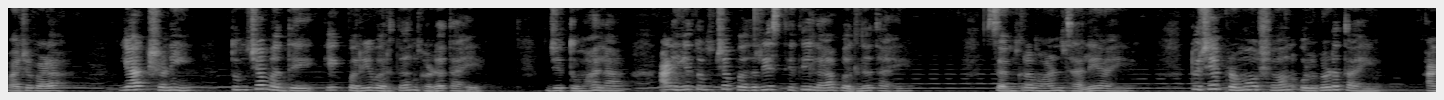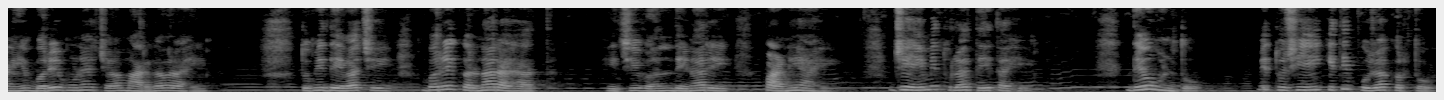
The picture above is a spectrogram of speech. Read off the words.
माझ्या बाळा या क्षणी तुमच्यामध्ये एक परिवर्तन घडत आहे जे तुम्हाला आणि तुमच्या परिस्थितीला बदलत आहे. संक्रमण झाले आहे. तुझे प्रमोशन उलगडत आहे आणि बरे होण्याच्या मार्गावर आहे. तुम्ही देवाचे बरे करणार आहात. हे जीवन देणारे पाणी आहे जे मी तुला देत आहे. देव म्हणतो मी तुझी किती पूजा करतो.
